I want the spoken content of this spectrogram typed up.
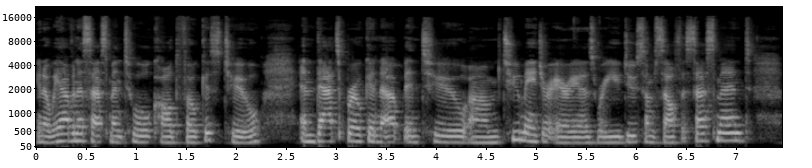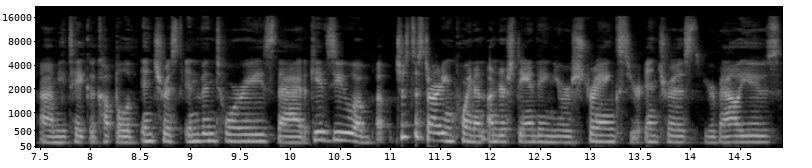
you know, we have an assessment tool called Focus 2, and that's broken up into um, two major areas where you do some self-assessment. Um, you take a couple of interest inventories that gives you a, a, just a starting point on understanding your strengths, your interests, your values.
